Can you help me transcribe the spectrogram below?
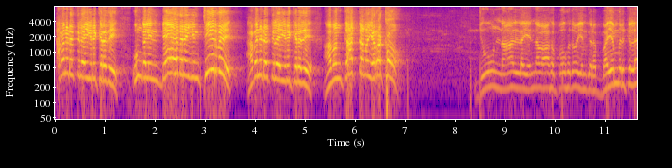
அவனிடத்தில் இருக்கிறது. உங்களின் வேதனையின் தீர்வு அவனிடத்தில் இருக்கிறது. அவன் காட்டணும் இறக்கம். ஜூன் நாள்ல என்னவாக போகுதோ என்கிற பயம் இருக்குல்ல?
